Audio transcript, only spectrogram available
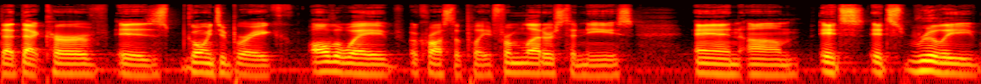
that that curve is going to break all the way across the plate from letters to knees, and um, it's it's really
